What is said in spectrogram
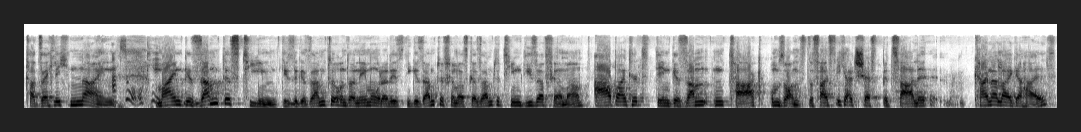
tatsächlich nein. Ach so, okay. Mein gesamtes Team, diese gesamte Unternehmung oder die, die gesamte Firma, das gesamte Team dieser Firma arbeitet den gesamten Tag umsonst. Das heißt, ich als Chef bezahle keinerlei Gehalt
